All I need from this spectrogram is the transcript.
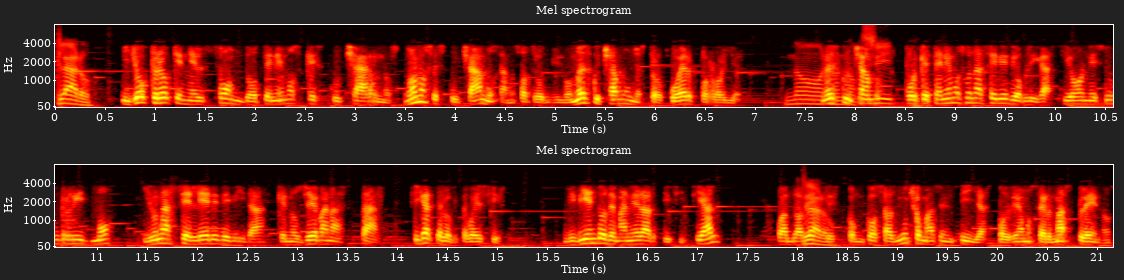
Claro. Y yo creo que en el fondo tenemos que escucharnos. No nos escuchamos a nosotros mismos, no escuchamos nuestro cuerpo, Roger. No, no, escuchamos porque tenemos una serie de obligaciones, un ritmo y un acelere de vida que nos llevan a estar, fíjate lo que te voy a decir, viviendo de manera artificial, cuando a veces con cosas mucho más sencillas podríamos ser más plenos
